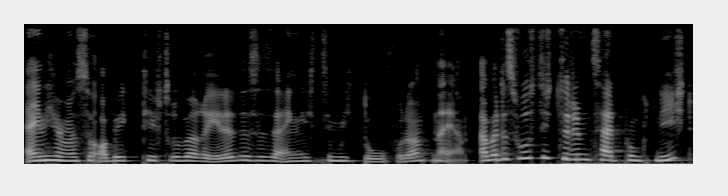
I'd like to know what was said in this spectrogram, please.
Eigentlich, wenn man so objektiv drüber redet, ist es eigentlich ziemlich doof, oder? Naja, aber das wusste ich zu dem Zeitpunkt nicht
